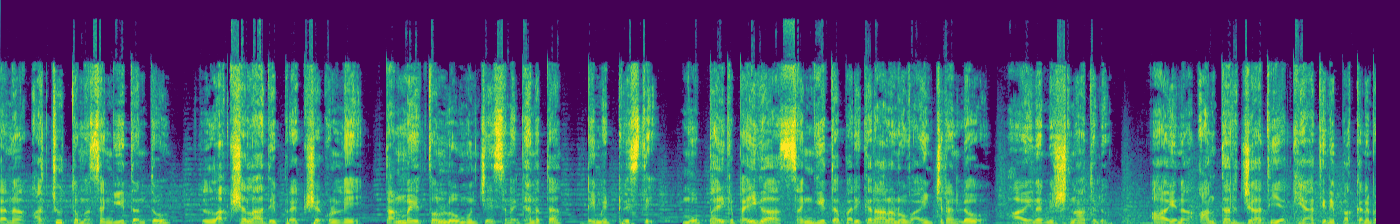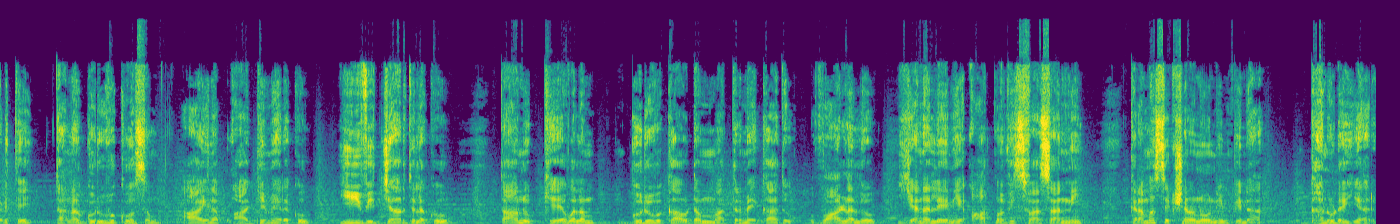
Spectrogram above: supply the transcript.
తన అత్యుత్తమ సంగీతంతో లక్షలాది ప్రేక్షకుల్ని తన్మయత్వంలో ముంచేసిన ఘనత డిమిట్రిస్ది. ముప్పైకి పైగా సంగీత పరికరాలను వాయించడంలో ఆయన నిష్ణాతులు. ఆయన అంతర్జాతీయ ఖ్యాతిని పక్కన పెడితే తన గురువు కోసం ఆయన ఆజ్ఞ మేరకు ఈ విద్యార్థులకు తాను కేవలం గురువు కావటం మాత్రమే కాదు వాళ్ళలో ఎనలేని ఆత్మవిశ్వాసాన్ని క్రమశిక్షణను నింపిన ఘనుడయ్యారు.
